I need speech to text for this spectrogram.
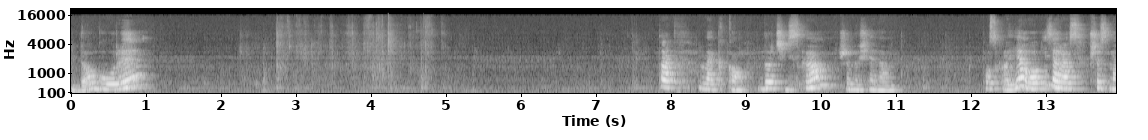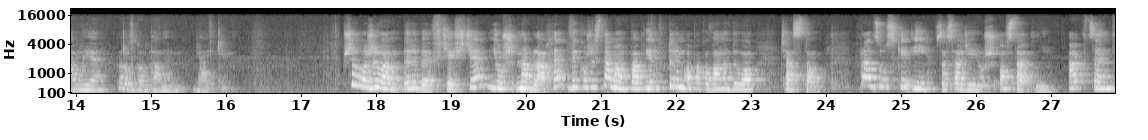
do góry. Tak lekko dociskam, żeby się nam posklejało i zaraz przesmaruję rozbełtanym jajkiem. Przełożyłam rybę w cieście już na blachę. Wykorzystałam papier, w którym opakowane było ciasto francuskie i w zasadzie już ostatni akcent.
